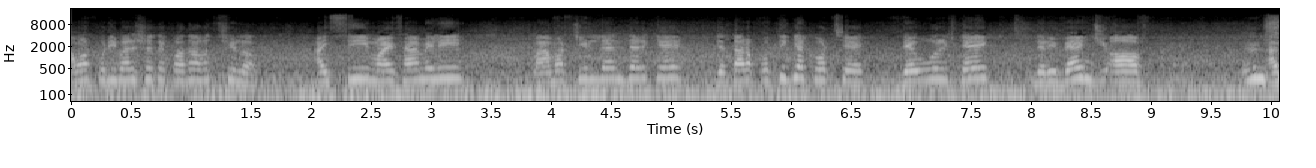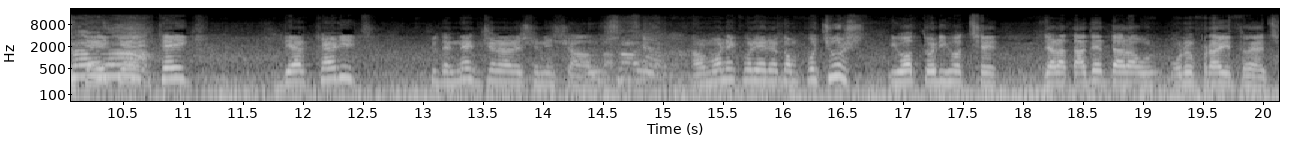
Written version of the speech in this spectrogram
আমার পরিবারের সাথে কথা হচ্ছিল। আই সি মাই ফ্যামিলি বা আমার চিলড্রেনদেরকে যে তারা প্রতিজ্ঞা করছে they will take the revenge of and take, take to the next generation ইনশাআল্লাহ। আমার মনে করি এরকম প্রচুর ইয়ত তৈরি হচ্ছে যারা তাদের দ্বারা অনুপ্রাণিত হয়েছে।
